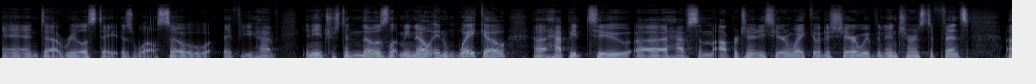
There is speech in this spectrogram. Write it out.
and uh, real estate as well. So, if you have any interest in those, let me know. In Waco, happy to have some opportunities here in Waco to share. We've been insurance defense uh,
